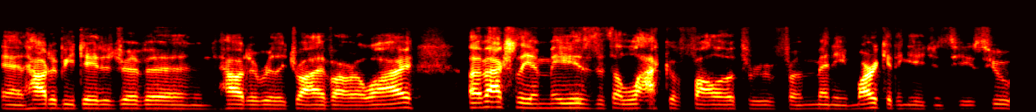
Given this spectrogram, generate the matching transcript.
and how to be data driven and how to really drive ROI, I'm actually amazed at the lack of follow through from many marketing agencies who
